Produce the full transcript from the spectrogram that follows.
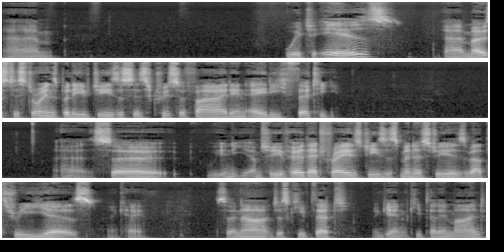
Um, which is, uh, most historians believe Jesus is crucified in AD 30. Uh, so I'm sure you've heard that phrase Jesus' ministry is about three years. Okay. So now just keep that, again, keep that in mind.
